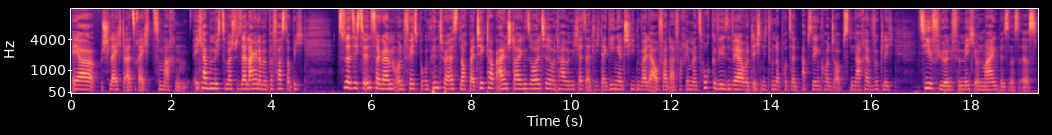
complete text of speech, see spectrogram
eher schlecht als recht zu machen. Ich habe mich zum Beispiel sehr lange damit befasst, ob ich zusätzlich zu Instagram und Facebook und Pinterest noch bei TikTok einsteigen sollte und habe mich letztendlich dagegen entschieden, weil der Aufwand einfach immens hoch gewesen wäre und ich nicht 100% absehen konnte, ob es nachher wirklich zielführend für mich und mein Business ist.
